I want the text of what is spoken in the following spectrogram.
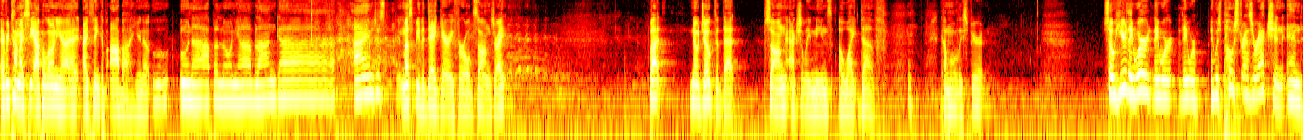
Every time I see Apollonia, I, I think of ABBA, you know, una Apollonia Blanca. I'm just, it must be the day, Gary, for old songs, right? But no joke that that song actually means a white dove. Come, Holy Spirit. So here they were, they were, they were, it was post resurrection. And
